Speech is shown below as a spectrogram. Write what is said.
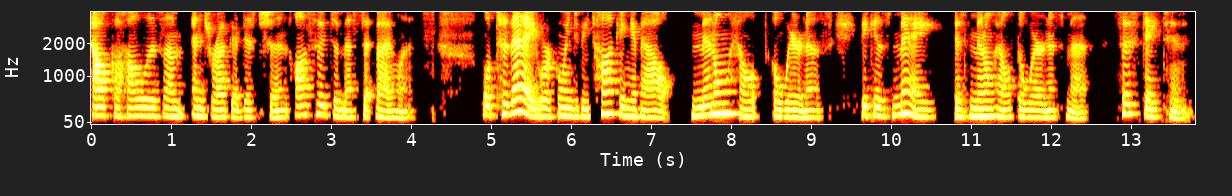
alcoholism, and drug addiction, also domestic violence. Well, today we're going to be talking about mental health awareness because May is Mental Health Awareness Month. So stay tuned.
